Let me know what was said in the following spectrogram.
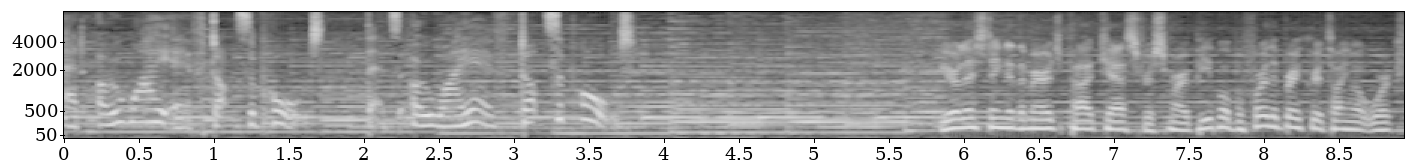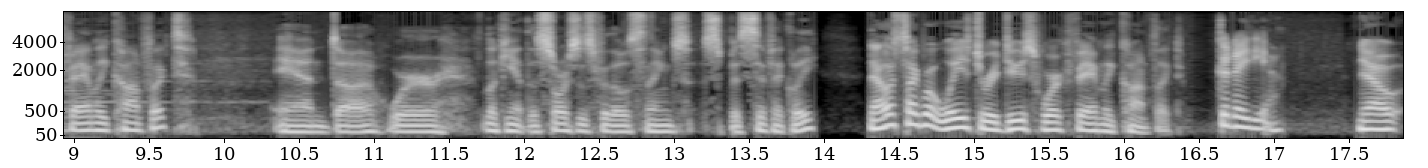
at oyf.support. That's oyf.support. You're listening to the Marriage Podcast for Smart People. Before the break, we were talking about work family conflict, and uh, we're looking at the sources for those things specifically. Now, let's talk about ways to reduce work family conflict. Good idea. Now,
